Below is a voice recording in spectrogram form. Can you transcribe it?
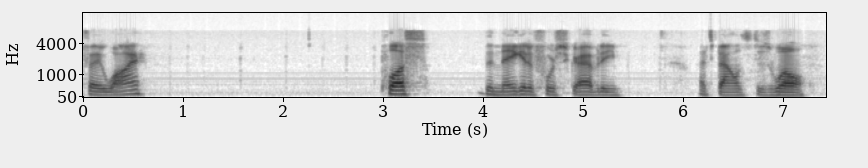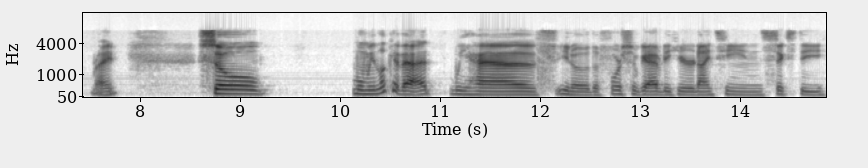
FAY plus the negative force of gravity, that's balanced as well, right? So when we look at that, we have, you know, the force of gravity here, 1960,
